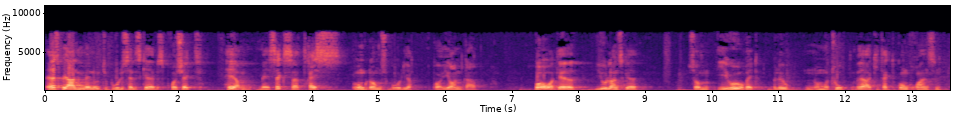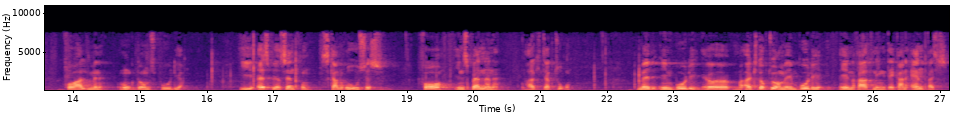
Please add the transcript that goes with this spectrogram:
Esbjerg Almennyttig Boligselskabets projekt her med 66 ungdomsboliger på Jørgen, Borgergade, Jyllandsgade som i øvrigt blev nummer to ved arkitektkonkurrencen for almene ungdomsboliger i Esbjerg Centrum skal roses for en spændende arkitektur med en bolig, øh, arkitektur med en boligindretning, der kan ændres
